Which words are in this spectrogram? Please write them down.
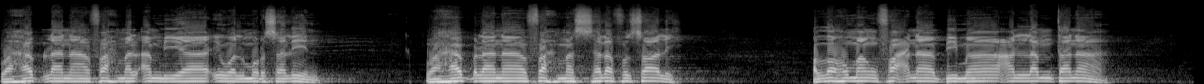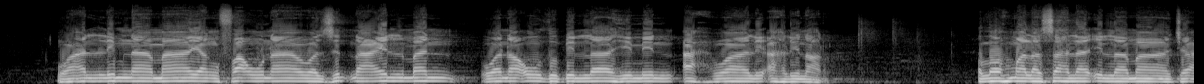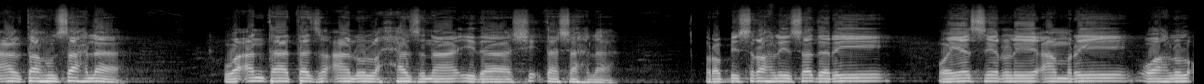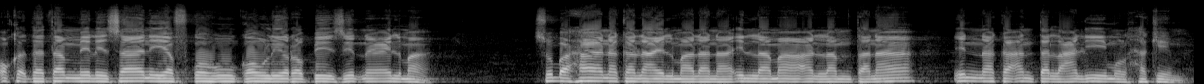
sudurana wa tazawwaz an sayyiatina wa hab lana fahmal anbiya'i wal mursalin. Wa hab lana fahmas salafus salih. Allahumma anfa'na bima 'allamtana. Wa 'allimna ma yanfa'una wa zidna ilman. Wa na'udzu billahi wa anta taj'alul hazna idza syi'ta sahla. Rabbi israh li sadri wa yassir li amri wahlul 'uqdatam min lisani yafqahu qawli rabbi zidni ilma. Subhanaka la ilma lana illa ma 'allamtana innaka antal alimul hakim.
